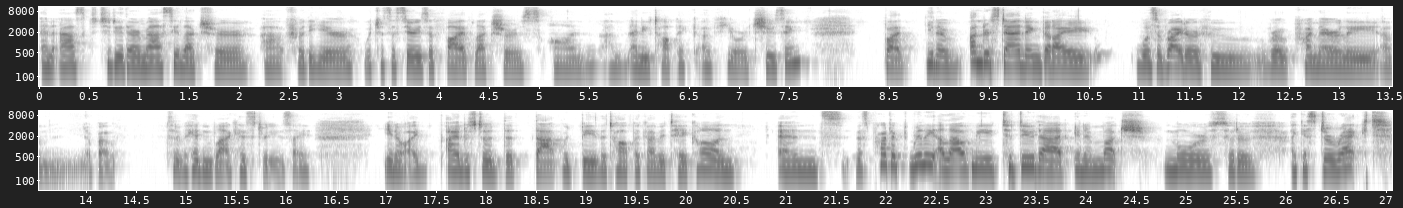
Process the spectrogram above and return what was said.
and asked to do their Massey lecture uh, for the year, which is a series of five lectures on um, any topic of your choosing. But, you know, understanding that I was a writer who wrote primarily um, about sort of hidden Black histories, I, you know, I, I understood that that would be the topic I would take on. And this project really allowed me to do that in a much more sort of, I guess, direct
